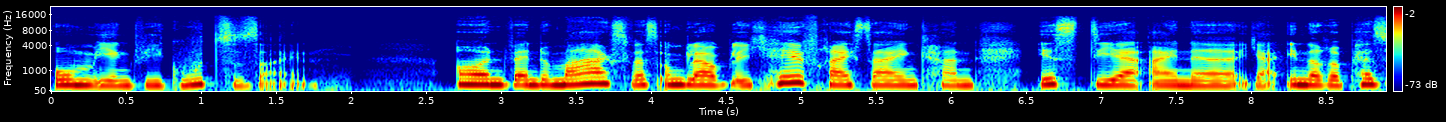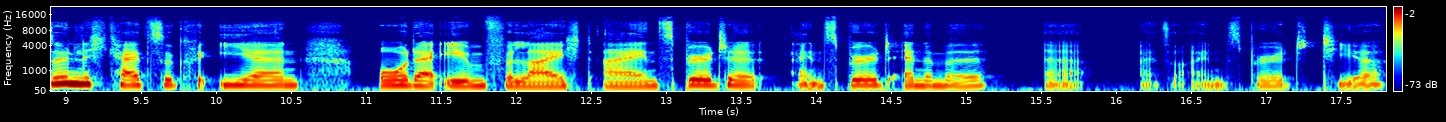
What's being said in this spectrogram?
um irgendwie gut zu sein. Und wenn du magst, was unglaublich hilfreich sein kann, ist dir eine ja, innere Persönlichkeit zu kreieren oder eben vielleicht ein Spiritual, ein Spirit Animal, äh, also ein Spirit Tier,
